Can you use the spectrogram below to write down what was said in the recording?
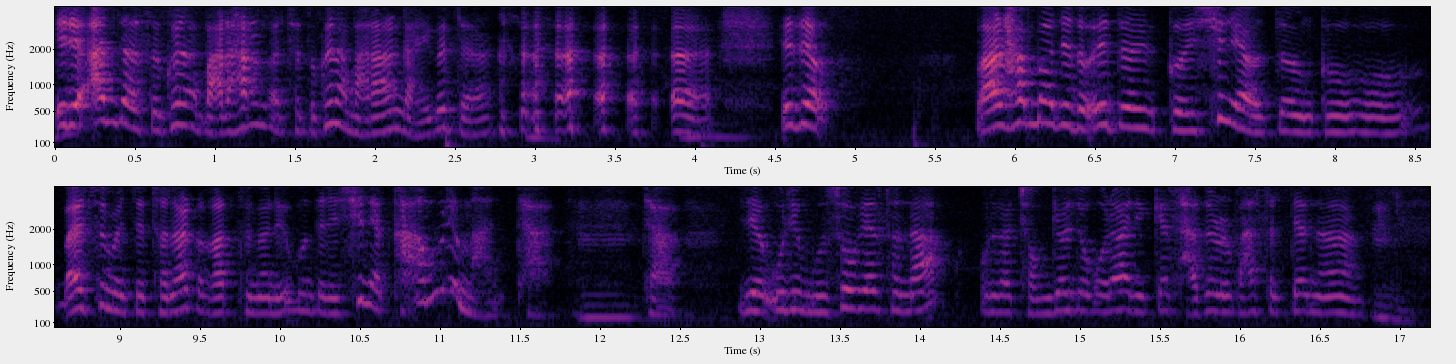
이래 앉아서 그냥 말하는 것 쳐도 그냥 말하는 거 아니거든. 어. 그래서 말 한마디도 애들 그 신의 어떤 그 말씀을 이제 전할 것 같으면 이분들이 신의 가물이 많다. 음, 자, 이제 우리 무속에서나 우리가 종교적으로 이렇게 사주를 봤을 때는 음, 어,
